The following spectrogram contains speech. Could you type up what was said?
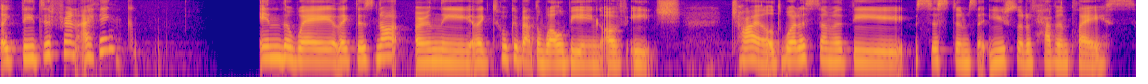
Like the different, I think, in the way, like, there's not only, like, talk about the well being of each child. What are some of the systems that you sort of have in place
